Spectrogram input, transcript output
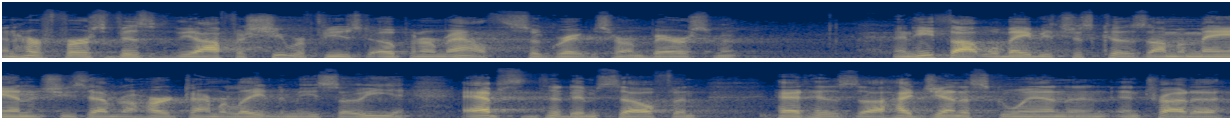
And her first visit to the office, she refused to open her mouth. So great was her embarrassment. And he thought, well, maybe it's just because I'm a man and she's having a hard time relating to me. So he absented himself and had his uh, hygienist go in and, and try to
